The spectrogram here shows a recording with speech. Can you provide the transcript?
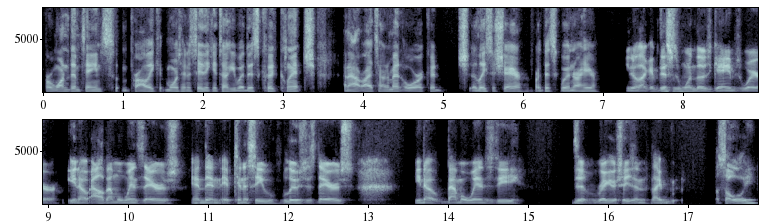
for one of them teams, probably more Tennessee than Kentucky, but this could clinch an outright tournament, or it could at least a share for this win right here. You know, like if this is one of those games where you know Alabama wins theirs, and then if Tennessee loses theirs, you know, Bama wins the the regular season like solely,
